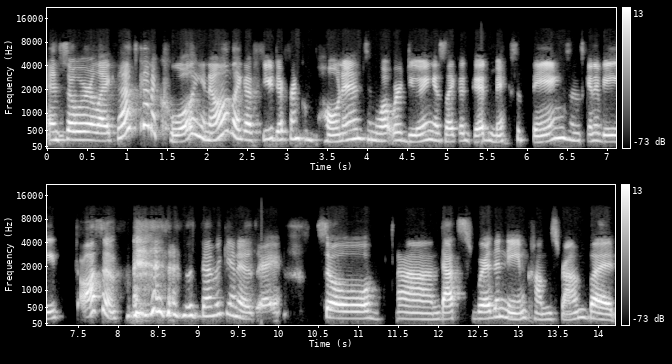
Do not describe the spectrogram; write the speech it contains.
And so we are like, that's kind of cool, you know, like a few different components, and what we're doing is like a good mix of things, and it's going to be awesome. the pemmican is right. So um, that's where the name comes from. But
